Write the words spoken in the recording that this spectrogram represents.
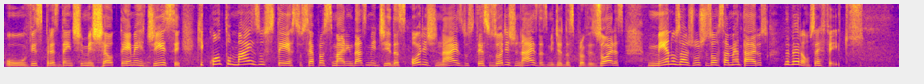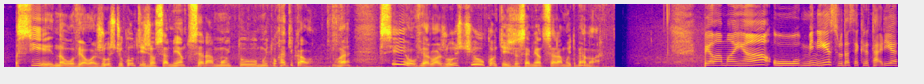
O vice-presidente Michel Temer disse que quanto mais os textos se aproximarem das medidas originais do dos textos originais das medidas provisórias, menos ajustes orçamentários deverão ser feitos. Se não houver o ajuste, o contingenciamento será muito, muito radical. Não é? Se houver o ajuste, o contingenciamento será muito menor. Pela manhã, o ministro da Secretaria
